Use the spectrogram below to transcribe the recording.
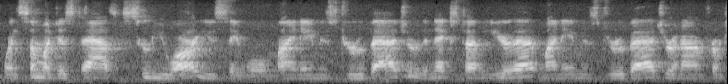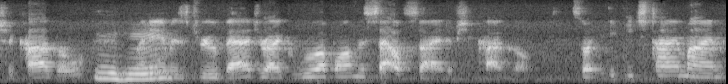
when someone just asks who you are, you say, well, my name is Drew Badger. The next time you hear that, my name is Drew Badger, and I'm from Chicago. Mhm. My name is Drew Badger. I grew up on the south side of Chicago. So each time I'm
